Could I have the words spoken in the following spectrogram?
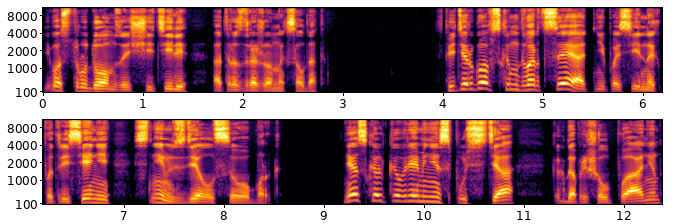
его с трудом защитили от раздраженных солдат. Петерговском дворце от непосильных потрясений с ним сделался обморок. Несколько времени спустя, когда пришел Панин,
